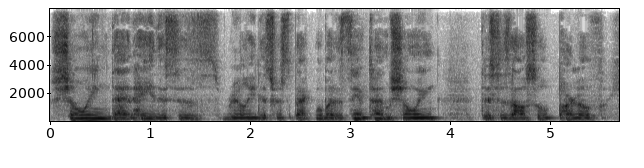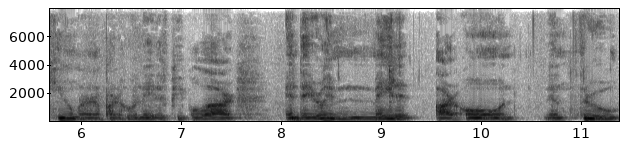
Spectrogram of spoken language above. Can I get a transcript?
showing that hey this is really disrespectful but at the same time showing this is also part of humor a part of who native people are and they really made it our own and through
